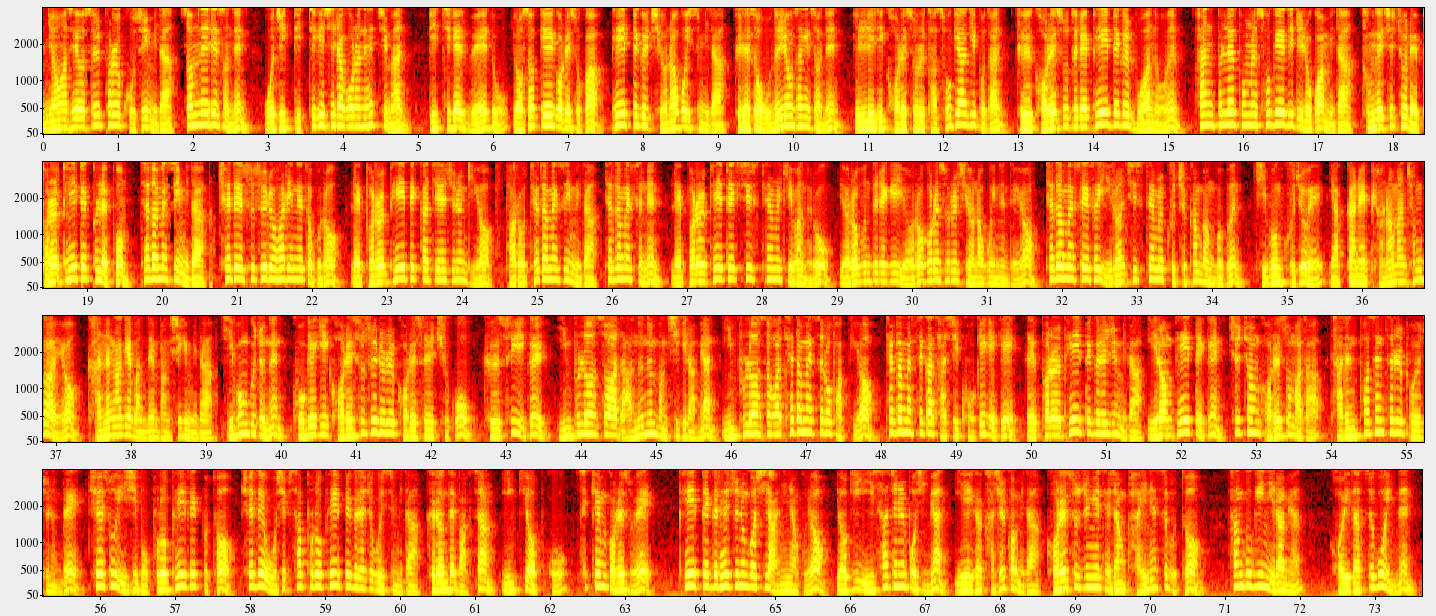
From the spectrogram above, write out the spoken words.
안녕하세요 셀퍼럴 고수입니다. 썸네일에서는 오직 비트겟이라고는 했지만 비트겟 외에도 6개의 거래소가 페이백을 지원하고 있습니다. 그래서 오늘 영상에서는 일일이 거래소를 다 소개하기보단 그 거래소들의 페이백을 모아놓은 한 플랫폼을 소개해드리려고 합니다. 국내 최초 레퍼럴 페이백 플랫폼 테더맥스입니다. 최대 수수료 할인에 더불어 레퍼럴 페이백까지 해주는 기업 바로 테더맥스입니다. 테더맥스는 레퍼럴 페이백 시스템을 기반으로 여러분들에게 여러 거래소를 지원하고 있는데요. 테더맥스에서 이런 시스템을 구축한 방법은 기본 구조에 약간의 변화만 첨가하여 가능하게 만든 방식입니다. 기본 구조는 고객이 거래 수수료를 거래소에 주고 그 수익을 인플루언서와 나누는 방식 이라면 인플루언서가 테더맥스로 바뀌어 테더맥스가 다시 고객에게 레퍼럴 페이백을 해줍니다. 이런 페이백은 추천 거래소마다 다른 퍼센트를 보여주는데 최소 25% 페이백부터 최대 54% 페이백을 해주고 있습니다. 그런데 막상 인기 없고 스캠 거래소에 페이백을 해주는 것이 아니냐고요? 여기 이 사진을 보시면 이해가 가실 겁니다. 거래소 중에 대장 바이낸스부터 한국인이라면 거의 다 쓰고 있는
